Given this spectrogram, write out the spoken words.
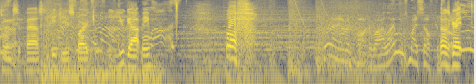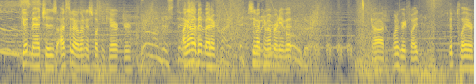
swings it fast. GG, Spark. You got me. Oof. When I haven't fought in a while, I lose my self-control. That was great. Good matches. I still gotta learn this fucking character. I got a bit better. See if I can remember any of it. God, what a great fight. Good player.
